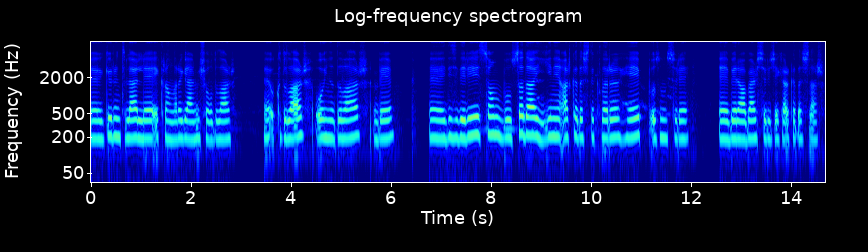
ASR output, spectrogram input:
eee, görüntülerle ekranlara gelmiş oldular. Eee, okudular, oynadılar ve eee, dizileri son bulsa da yine arkadaşlıkları hep uzun süre eee, beraber sürecek arkadaşlar.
